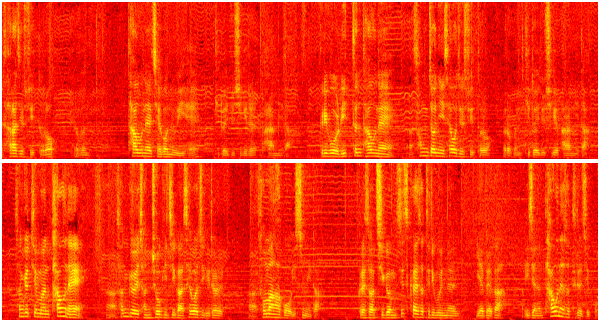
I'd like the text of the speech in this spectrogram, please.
사라질 수 있도록 여러분 타운의 재건을 위해 기도해 주시기를 바랍니다. 그리고 리튼 타운에 성전이 세워질 수 있도록 여러분 기도해 주시길 바랍니다. 선교팀은 타운에 아, 선교의 전초 기지가 세워지기를 아, 소망하고 있습니다. 그래서 지금 시스카에서 드리고 있는 예배가 이제는 타운에서 드려지고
